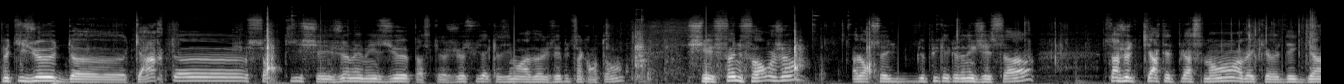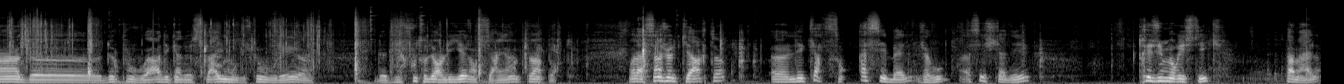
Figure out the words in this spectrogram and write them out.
Petit jeu de cartes, euh, sorti chez Je mets mes yeux parce que je suis quasiment aveugle, j'ai plus de 50 ans. Chez Funforge. Alors c'est depuis quelques années que j'ai ça. C'est un jeu de cartes et de placement avec euh, des gains de, de pouvoir, des gains de slime ou de ce que vous voulez. euh, de, du foutre de lié, j'en sais rien, peu importe. Voilà, c'est un jeu de cartes. Euh, les cartes sont assez belles, j'avoue, assez chiadées. Très humoristiques, pas mal.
